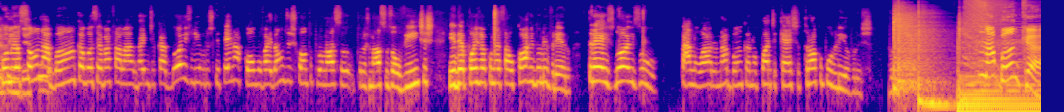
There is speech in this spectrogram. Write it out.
Começou na banca, você vai falar, vai indicar dois livros que tem na Combo, vai dar um desconto para nosso, os nossos ouvintes e depois vai começar o corre do livreiro. 3, 2, 1. Tá no ar na banca, no podcast Troco por Livros. Na banca!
